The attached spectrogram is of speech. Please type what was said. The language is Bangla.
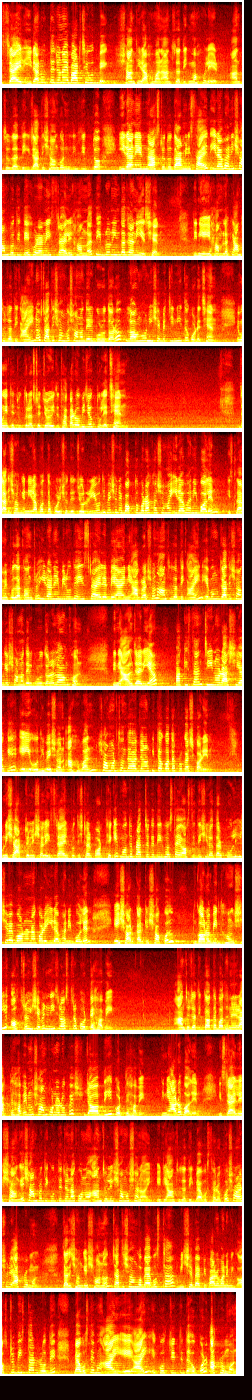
ইসরায়েল, ইরান উত্তেজনায় বাড়ছে উদ্বেগ। শান্তির আহ্বান আন্তর্জাতিক মহলের। আন্তর্জাতিক জাতিসংঘ নিযুক্ত ইরানের রাষ্ট্রদূত আমির সায়েদ ইরাভানি সম্প্রতি তেহরানে ইসরায়েলি হামলায় তীব্র নিন্দা জানিয়েছেন। তিনি এই হামলাকে আন্তর্জাতিক আইন ও জাতিসংঘ সনদের গুরুতর লঙ্ঘন হিসেবে চিহ্নিত করেছেন এবং এতে যুক্তরাষ্ট্রে জড়িত থাকার অভিযোগ তুলেছেন। জাতিসংঘের নিরাপত্তা পরিষদের জরুরি অধিবেশনে বক্তব্য রাখার সময় ইরাভানি বলেন, ইসলামী প্রজাতন্ত্র ইরানের বিরুদ্ধে ইসরায়েলের বেআইনি আগ্রাসন, আন্তর্জাতিক আইন এবং জাতিসংঘের সনদের গুরুতর লঙ্ঘন। তিনি আলজারিয়া, পাকিস্তান, চীন ও রাশিয়াকে এই অধিবেশন আহ্বান, সমর্থন দেওয়ার জন্য কৃতজ্ঞতা প্রকাশ করেন। উনিশশো আটচল্লিশ সালে ইসরায়েল প্রতিষ্ঠার পর থেকে মধ্যপ্রাচ্যকে দীর্ঘস্থায়ী অস্থিতিশীলতার কুল হিসেবে বর্ণনা করে ইরাভানি বলেন, এই সরকারকে সকল গণবিধ্বংসী অস্ত্র হিসেবে নিরস্ত্র করতে হবে। আন্তর্জাতিক তত্ত্বাবধানে রাখতে হবে এবং সম্পূর্ণরূপে জবাবদিহি করতে হবে। তিনি আরও বলেন, ইসরায়েলের সঙ্গে সাম্প্রতিক উত্তেজনা কোনো আঞ্চলিক সমস্যা নয়। এটি আন্তর্জাতিক ব্যবস্থার ওপর সরাসরি আক্রমণ। জাতিসংঘের সনদ, জাতিসংঘ ব্যবস্থা, বিশ্বব্যাপী পারমাণবিক অস্ত্র বিস্তার রোধে ব্যবস্থা এবং আইএআই কর্তৃত্বের ওপর আক্রমণ।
